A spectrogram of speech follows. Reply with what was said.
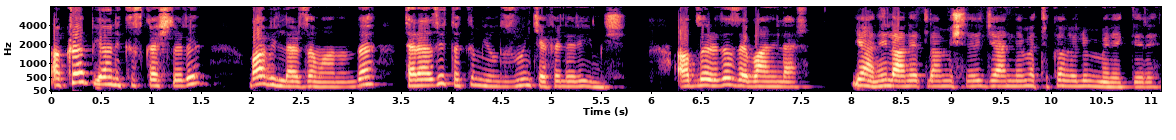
Akrep yani kıskaçları Babiller zamanında terazi takım yıldızının kefeleriymiş. Adları da zebaniler. Yani lanetlenmişleri cehenneme tıkan ölüm melekleri.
